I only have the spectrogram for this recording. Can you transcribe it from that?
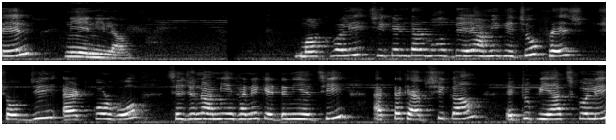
তেল নিয়ে নিলাম। মাখমালি চিকেনটার মধ্যে আমি কিছু ফ্রেশ সবজি অ্যাড করব। সেই জন্য আমি এখানে কেটে নিয়েছি একটা ক্যাপসিকাম একটু পেঁয়াজ কলি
